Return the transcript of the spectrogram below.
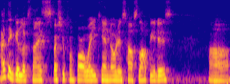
I think it looks nice, especially from far away. You can't notice how sloppy it is. Uh,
